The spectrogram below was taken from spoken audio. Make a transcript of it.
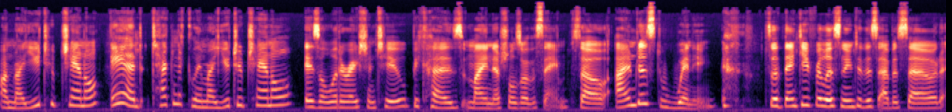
on my YouTube channel. And technically, my YouTube channel is alliteration too because my initials are the same. So I'm just winning. So, thank you for listening to this episode.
